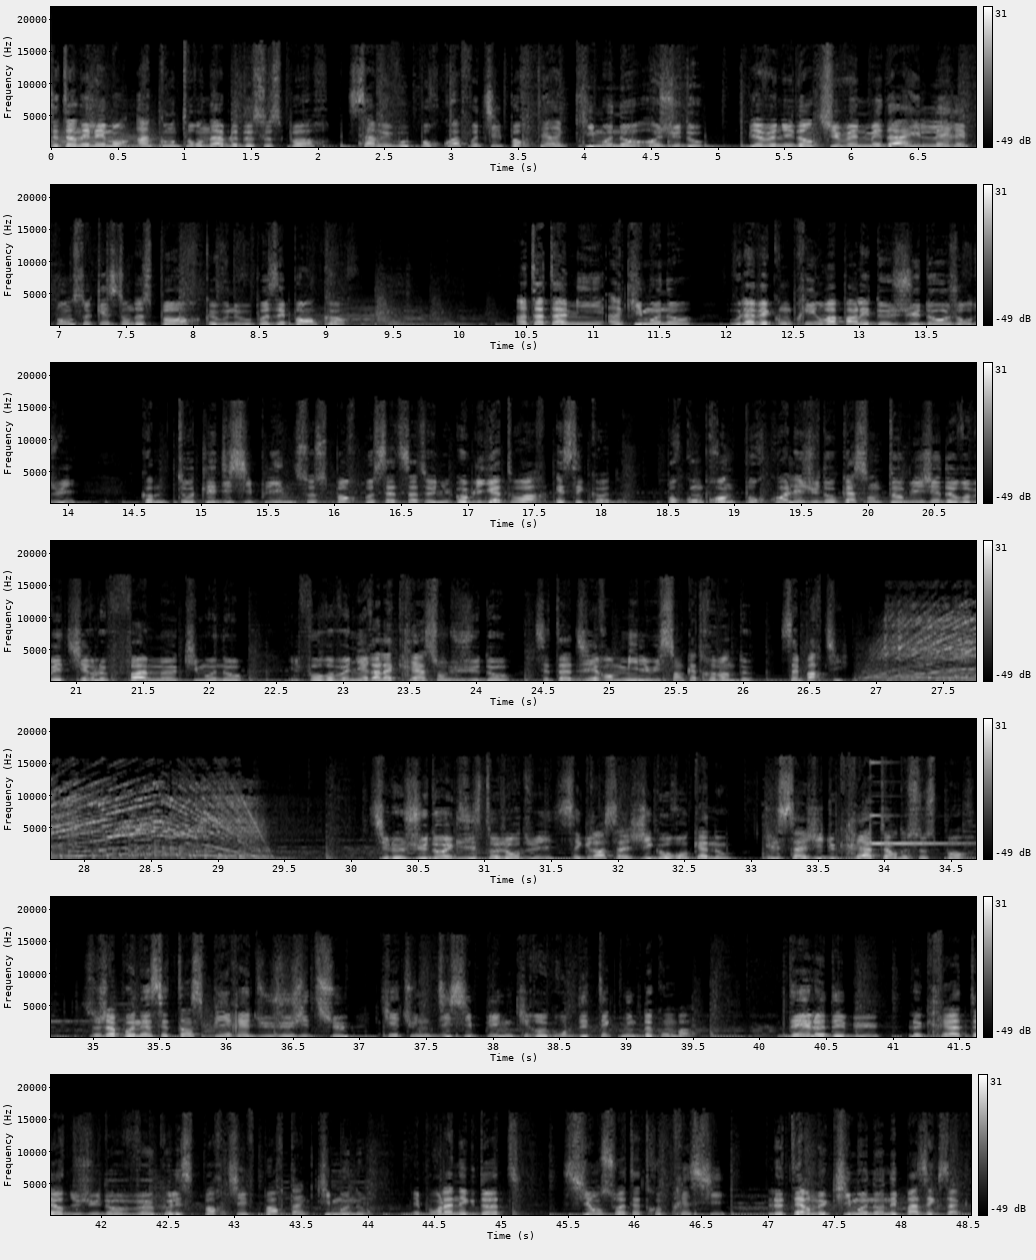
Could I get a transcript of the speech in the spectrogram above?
C'est un élément incontournable de ce sport. Savez-vous pourquoi faut-il porter un kimono au judo? Bienvenue dans Tu veux une médaille? Les réponses aux questions de sport que vous ne vous posez pas encore. Un tatami, un kimono? Vous l'avez compris, on va parler de judo aujourd'hui. Comme toutes les disciplines, ce sport possède sa tenue obligatoire et ses codes. Pour comprendre pourquoi les judokas sont obligés de revêtir le fameux kimono, il faut revenir à la création du judo, c'est-à-dire en 1882. C'est parti Si le judo existe aujourd'hui, c'est grâce à Jigoro Kano. Il s'agit du créateur de ce sport. Ce japonais s'est inspiré du jujitsu, qui est une discipline qui regroupe des techniques de combat. Dès le début, le créateur du judo veut que les sportifs portent un kimono. Et pour l'anecdote, si on souhaite être précis, le terme kimono n'est pas exact.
